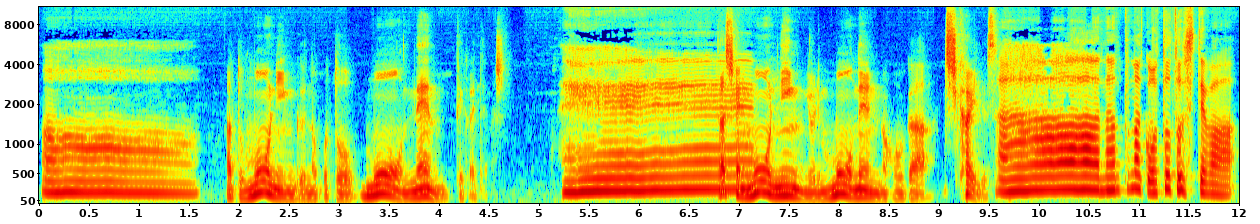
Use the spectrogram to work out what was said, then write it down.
ああと、モーニングのことをモーネンって書いてありましあ。へえ。た。確かにモーニンよりモーネンの方が近いです、ね。ああ、なんとなく音としては、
